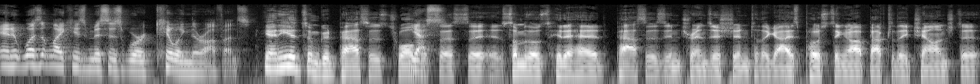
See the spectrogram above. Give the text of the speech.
And it wasn't like his misses were killing their offense. Yeah, and he had some good passes, 12 Yes. assists, uh, uh, some of those hit ahead passes in transition to the guys posting up after they challenged a,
